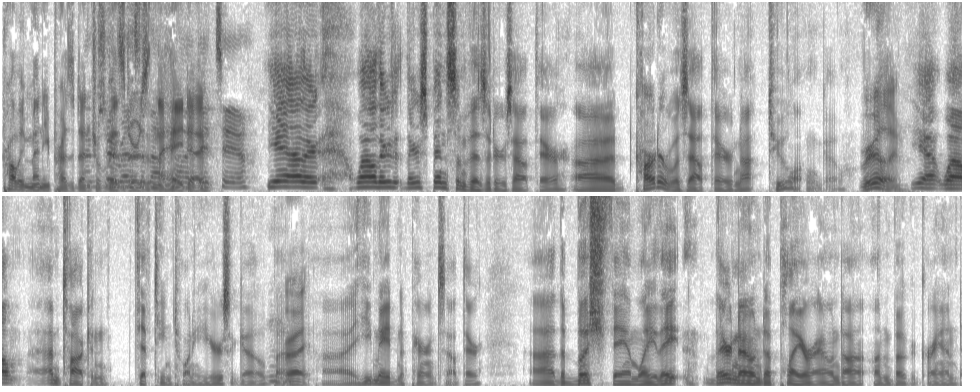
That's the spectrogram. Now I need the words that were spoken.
probably many I'm presidential sure visitors in the Roosevelt probably heyday. did too. Yeah, there. Well, there's there's been some visitors out there. Uh, Carter was out there not too long ago. Really? Yeah, well, I'm talking 15, 20 years ago, but Right. uh, he made an appearance out there. Uh, the Bush family, they they're known to play around on, on Boca Grande.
